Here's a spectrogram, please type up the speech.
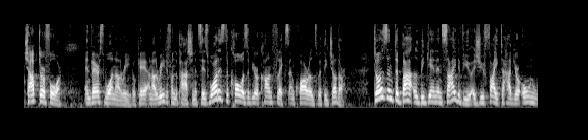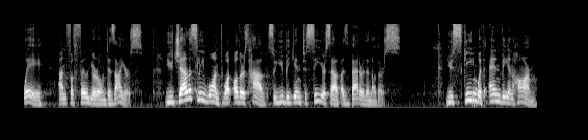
Chapter 4, in verse 1, I'll read, okay? And I'll read it from the Passion. It says, What is the cause of your conflicts and quarrels with each other? Doesn't the battle begin inside of you as you fight to have your own way and fulfill your own desires? You jealously want what others have, so you begin to see yourself as better than others. You scheme with envy and harm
